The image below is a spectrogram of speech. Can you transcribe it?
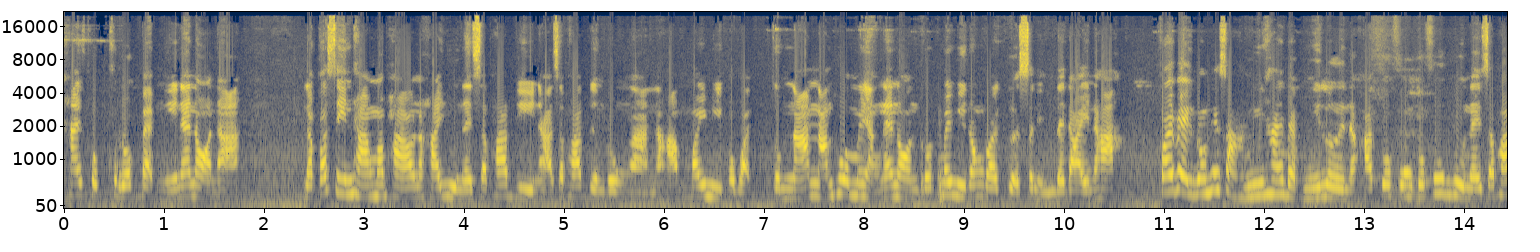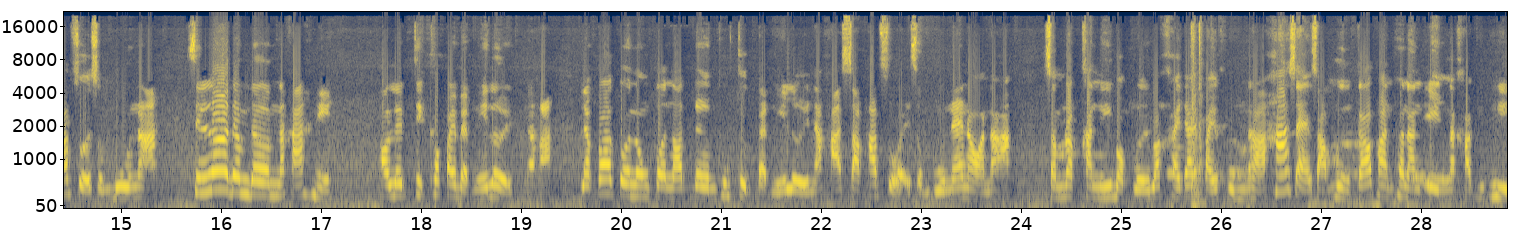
ให้ครบครบแบบนี้แน่นอนนะแล้วก็ซีนทางมะพร้าวนะคะ อยู่ในสภาพดีนะคะ สภาพเดิมโรงงานนะคะ ไม่มีประวัติจมน้ำน้ำท่วมมาอย่างแน่นอน รถไม่มีร่องรอยเกิดสนิมใด ๆนะคะไฟเบรกดวงที่ 3 มีให้แบบนี้เลยนะคะ ตัวฟงตัวฟูกอยู่ในสภาพสวยสมบูรณ์นะคะซิลเลอร์เดิมๆนะคะนี่เอาเล็บจิกเข้าไปแบบนี้เลยนะคะ แล้วก็ตัวนงตัวน็อตเดิมทุกจุดแบบนี้เลยนะคะ สภาพสวยสมบูรณ์แน่นอนนะคะ สำหรับคันนี้บอกเลยว่าใครได้ไปคุ้มนะคะ5 3 9 0 0 0เท่านั้นเองนะคะพี่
